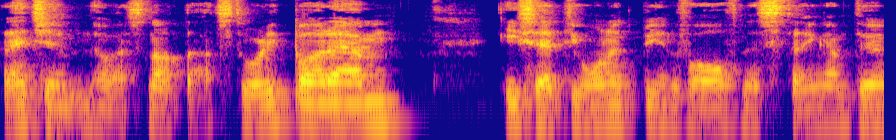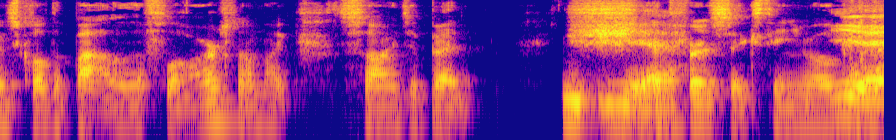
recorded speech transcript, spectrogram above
And then Jim, no, it's not that story, but um, he said, "Do you want to be involved in this thing I'm doing? It's called the Battle of the Flowers." And I'm like, "Sounds a bit." Shit Yeah. for a 16 year old guy. Yeah.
